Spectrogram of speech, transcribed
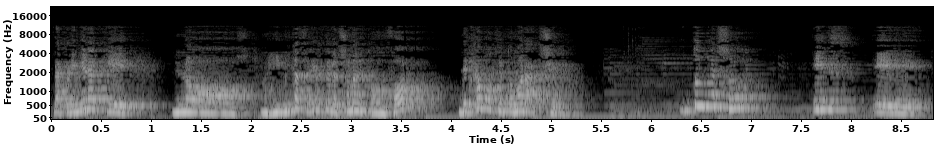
La primera que nos, nos invita a salir de la zona de confort dejamos de tomar acción. Y todo eso es eh,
